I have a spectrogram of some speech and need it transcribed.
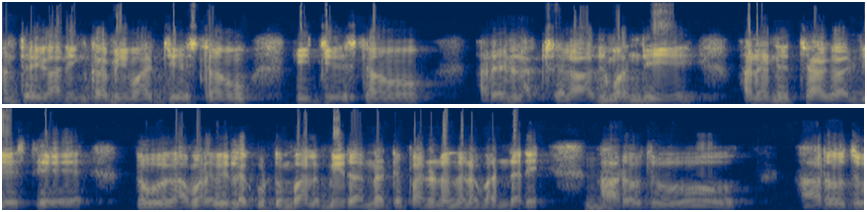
అంతేగాని ఇంకా మేము అది చేసినాం ఇది చేసినాం అరే లక్షలాది మంది అనన్య త్యాగాలు చేస్తే నువ్వు అమరవీరుల కుటుంబాలు మీరు అన్నట్టు పన్నెండు వందల మంది అని ఆ రోజు ఆ రోజు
